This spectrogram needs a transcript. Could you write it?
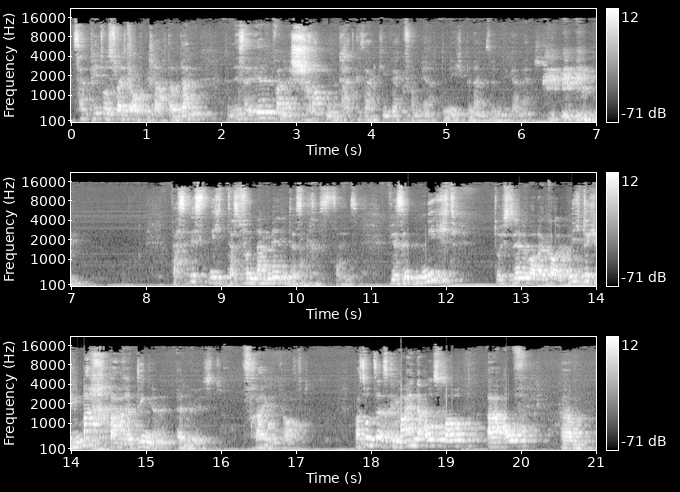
Das hat Petrus vielleicht auch gedacht. Aber dann, dann ist er irgendwann erschrocken und hat gesagt, geh weg von mir, denn ich bin ein sündiger Mensch. Das ist nicht das Fundament des Christseins. Wir sind nicht durch Silber oder Gold, nicht durch machbare Dinge erlöst, freigekauft. Was uns als Gemeinde äh, auf, ähm,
